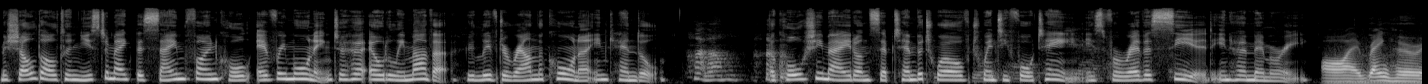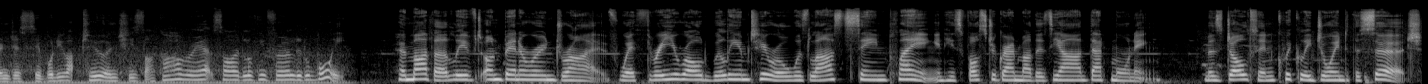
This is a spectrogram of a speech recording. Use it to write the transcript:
Michelle Dalton used to make the same phone call every morning to her elderly mother, who lived around the corner in Kendall. Hi, Mum. The call she made on September 12, 2014 is forever seared in her memory. I rang her and just said, What are you up to? And she's like, Oh, we're outside looking for a little boy. Her mother lived on Benaroon Drive, where three year old William Tyrrell was last seen playing in his foster grandmother's yard that morning. Ms Dalton quickly joined the search,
